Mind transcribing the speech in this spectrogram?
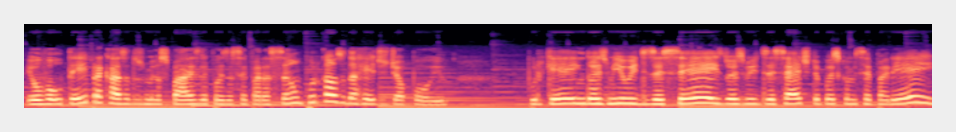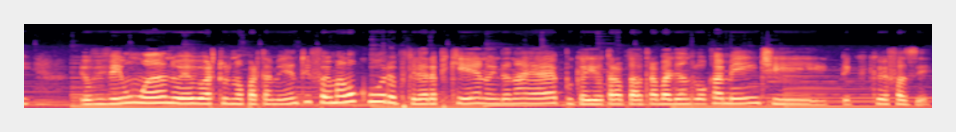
Eu voltei para casa dos meus pais depois da separação por causa da rede de apoio. Porque em 2016, 2017, depois que eu me separei, eu vivi um ano, eu e o Arthur no apartamento, e foi uma loucura, porque ele era pequeno ainda na época, e eu estava tra trabalhando loucamente, e o que, que, eu ia fazer?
